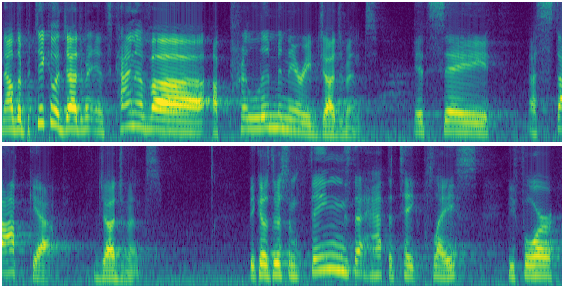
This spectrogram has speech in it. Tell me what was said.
Now, the particular judgment, it's kind of a, a preliminary judgment, it's a, a stopgap judgment. Because there's some things that have to take place before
